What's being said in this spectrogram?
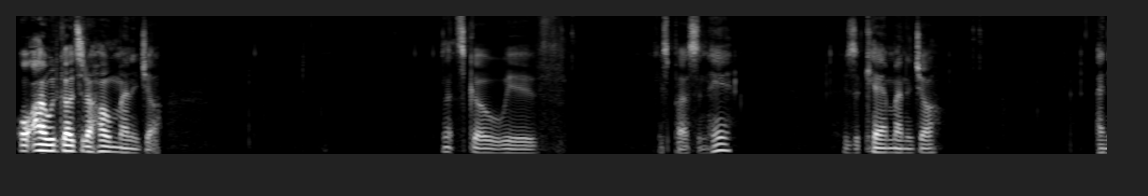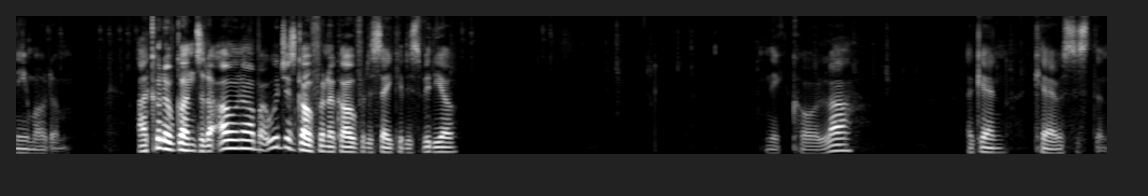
or I would go to the home manager. Let's go with this person here who's a care manager, and email them. I could have gone to the owner, but we'll just go for Nicole for the sake of this video. Nicola, again, care assistant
